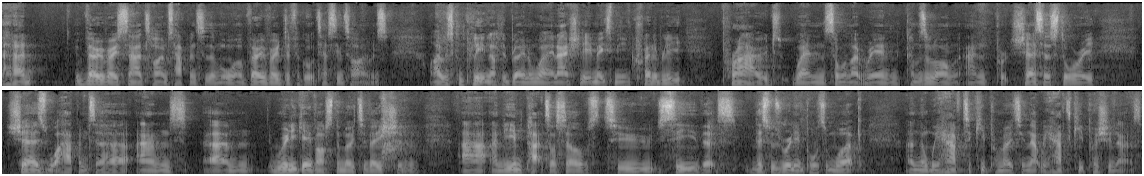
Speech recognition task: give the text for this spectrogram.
had had very, very sad times happen to them or very, very difficult testing times. I was completely utterly blown away, and actually, it makes me incredibly proud when someone like Rhian comes along and pr- shares her story, shares what happened to her, and um, really gave us the motivation uh, and the impact ourselves to see that this was really important work and that we have to keep promoting that, we have to keep pushing that.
